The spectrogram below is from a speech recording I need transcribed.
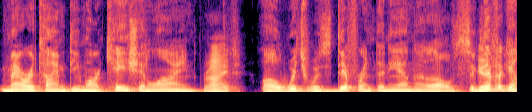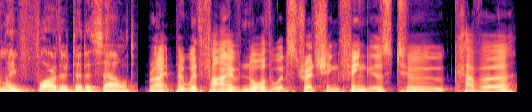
maritime demarcation line Right. uh, which was different than the NLL, significantly farther to the south. Right. But with five northward stretching fingers to cover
